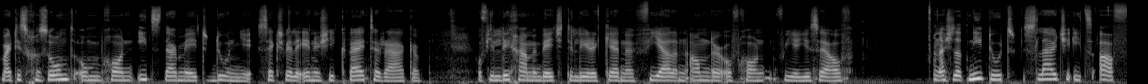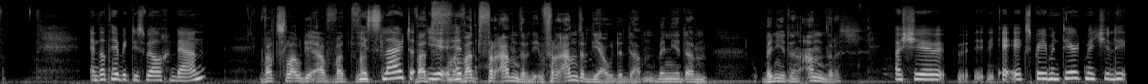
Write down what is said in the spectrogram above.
maar het is gezond om gewoon iets daarmee te doen. Je seksuele energie kwijt te raken. Of je lichaam een beetje te leren kennen via een ander of gewoon via jezelf. En als je dat niet doet, sluit je iets af. En dat heb ik dus wel gedaan. Wat sluit je af? Wat, wat, je sluit, wat, je wat verandert, verandert jou er dan? Ben je dan, ben je dan anders? Als je experimenteert met je,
